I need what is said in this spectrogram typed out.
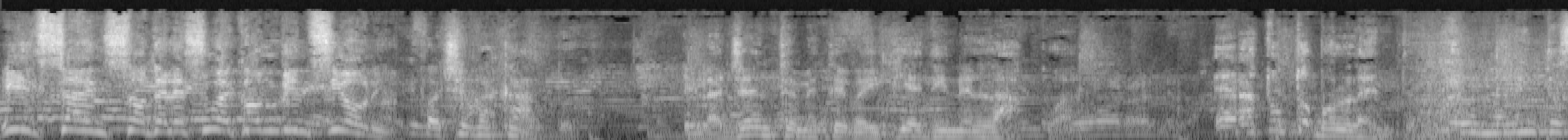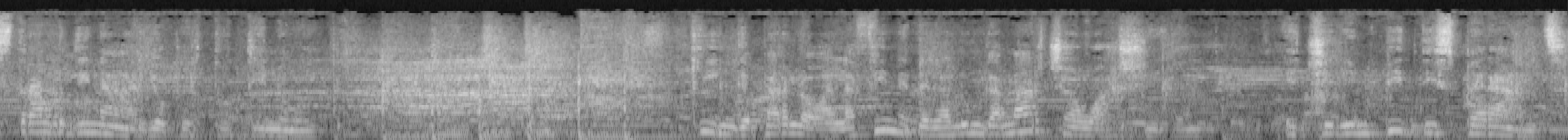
il senso delle sue convinzioni. Faceva caldo e la gente metteva i piedi nell'acqua. Era tutto bollente. Fu un momento straordinario per tutti noi. King parlò alla fine della lunga marcia a Washington e ci riempì di speranza.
